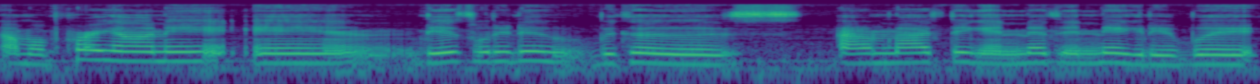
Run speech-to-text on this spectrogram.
I'm gonna pray on it, and that's what it do because I'm not thinking nothing negative. But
